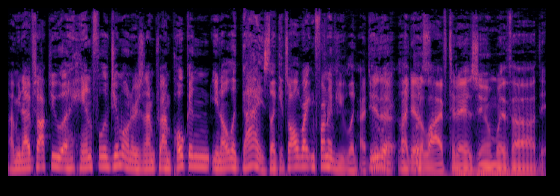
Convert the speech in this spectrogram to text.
I mean, I've talked to a handful of gym owners, and I'm I'm poking, you know, like guys, like it's all right in front of you. Like I do did it. a, I Like, did a live today, a Zoom with uh, the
